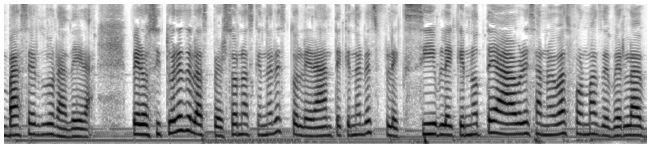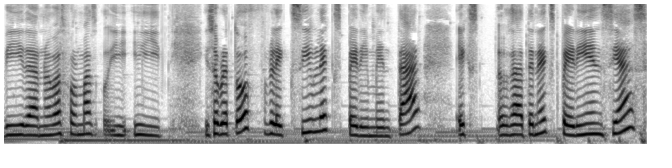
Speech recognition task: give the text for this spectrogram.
va a ser duradera. Pero si tú eres de las personas que no eres tolerante, que no eres flexible, que no te abres a nuevas formas de ver la vida, nuevas formas y, y, y sobre todo flexible, experimentar, experimentar o sea, tener experiencias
